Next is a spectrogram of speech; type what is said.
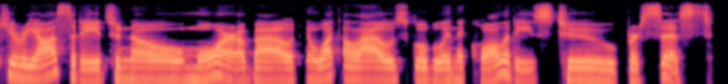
curiosity to know more about you know, what allows global inequalities to persist.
